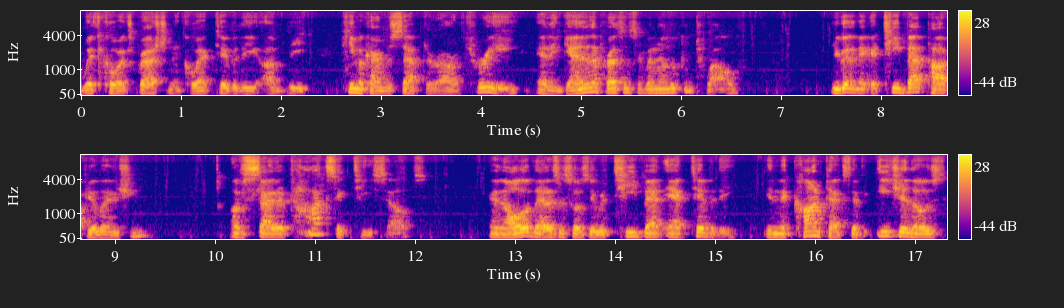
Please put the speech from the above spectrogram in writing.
with co expression and coactivity of the chemokine receptor R3, and again in the presence of interleukin 12, you're going to make a T-BET population of cytotoxic T cells. And all of that is associated with T-BET activity in the context of each of those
